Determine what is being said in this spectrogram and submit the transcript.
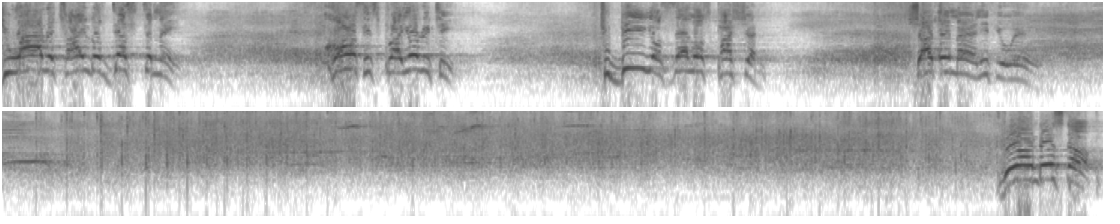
You are a child of destiny. Cause his priority to be your zealous passion. Shout amen if you will. Go on, don't stop.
